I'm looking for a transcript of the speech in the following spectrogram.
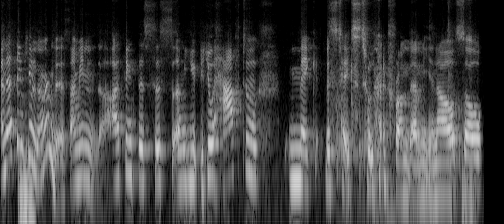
And I think mm. you learn this. I mean, I think this is um, you. You have to make mistakes to learn from them. You know, so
